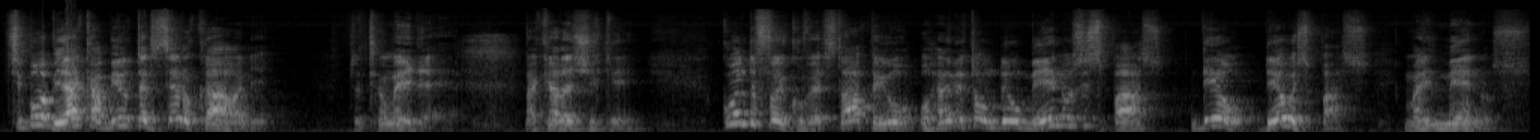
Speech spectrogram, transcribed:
Se bobear, cabia o terceiro carro ali. Pra você ter uma ideia. Naquela chicane. Quando foi com o Verstappen, o, o Hamilton deu menos espaço. Deu, deu espaço, mas menos.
